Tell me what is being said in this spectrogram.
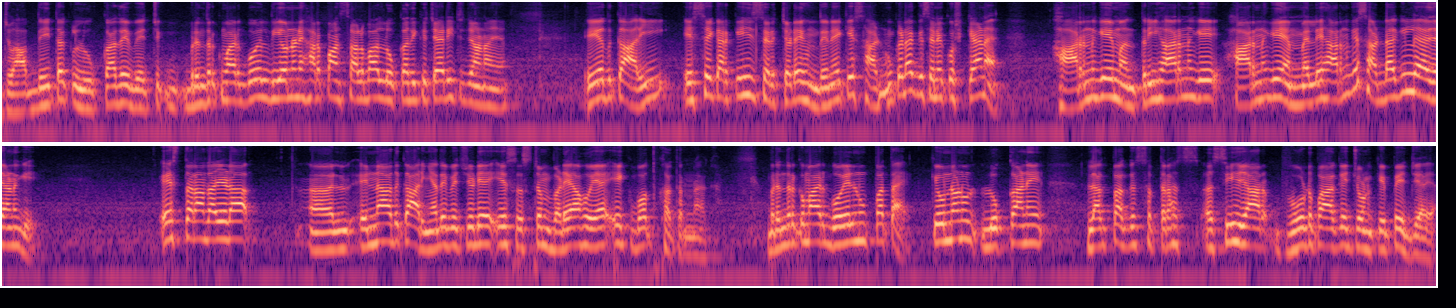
ਜਵਾਬਦੇਹੀ ਤੱਕ ਲੋਕਾਂ ਦੇ ਵਿੱਚ ਵਰਿੰਦਰ ਕੁਮਾਰ ਗੋਇਲ ਦੀ ਉਹਨਾਂ ਨੇ ਹਰ 5 ਸਾਲ ਬਾਅਦ ਲੋਕਾਂ ਦੀ ਕਚਹਿਰੀ 'ਚ ਜਾਣਾ ਹੈ ਇਹ ਅਧਿਕਾਰੀ ਇਸੇ ਕਰਕੇ ਹੀ ਸਿਰ ਚੜੇ ਹੁੰਦੇ ਨੇ ਕਿ ਸਾਨੂੰ ਕਿਹੜਾ ਕਿਸੇ ਨੇ ਕੁਝ ਕਹਿਣਾ ਹਾਰਨਗੇ, ਮੰਤਰੀ ਹਾਰਨਗੇ ਹਾਰਨਗੇ ਐਮਐਲਏ ਹਾਰਨਗੇ, ਸਾਡਾ ਕੀ ਲੈ ਜਾਣਗੇ? ਇਸ ਤਰ੍ਹਾਂ ਦਾ ਜਿਹੜਾ ਇਹਨਾਂ ਅਧਿਕਾਰੀਆਂ ਦੇ ਵਿੱਚ ਜਿਹੜੇ ਇਹ ਸਿਸਟਮ ਬੜਿਆ ਹੋਇਆ, ਇਹ ਇੱਕ ਬਹੁਤ ਖਤਰਨਾਕ ਹੈ। ਵਰਿੰਦਰ ਕੁਮਾਰ ਗੋਇਲ ਨੂੰ ਪਤਾ ਹੈ ਕਿ ਉਹਨਾਂ ਨੂੰ ਲੋਕਾਂ ਨੇ ਲਗਭਗ 70 80 ਹਜ਼ਾਰ ਵੋਟ ਪਾ ਕੇ ਚੁਣ ਕੇ ਭੇਜਿਆ ਆ।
